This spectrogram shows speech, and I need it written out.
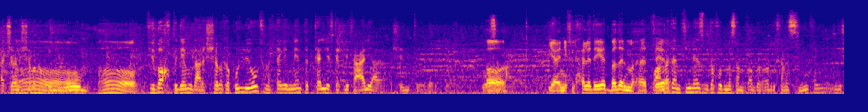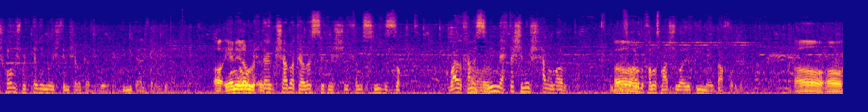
هتشغل الشبكة كل يوم. آه. في ضغط جامد على الشبكة كل يوم فمحتاج ان انت تكلف تكلفة عالية عشان تقدر توصل آه. معاك. يعني في الحالة ديت بدل ما هت وعامة في ناس بتاخد مثلا بتأجر أرض خمس سنين فمش هو مش محتاج إن هو يشتري شبكة ب 100000 ولا كده. آه يعني لو محتاج شبكة بس تمشيه خمس سنين بالظبط. وبعد الخمس. سنين ما يحتاجش إنه يشتري حاجة من يبقى في آه. الأرض خلاص ما عادش له أي قيمة يتباع خردة آه آه.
